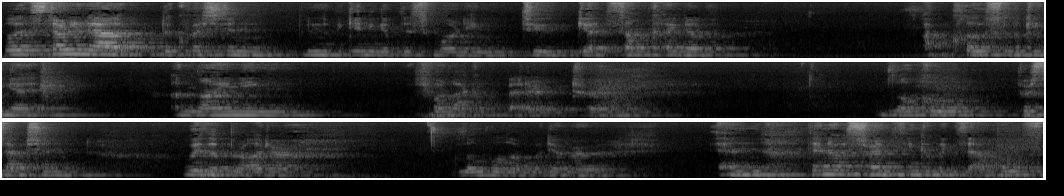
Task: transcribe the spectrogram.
well, it started out the question in the beginning of this morning to get some kind of up close looking at aligning, for lack of a better term, local perception with a broader global or whatever. And then I was trying to think of examples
